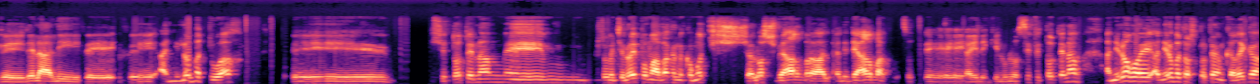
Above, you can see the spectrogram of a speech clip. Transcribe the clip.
ודלה עלי, ואני לא בטוח אה, שטוטנאם, אה, זאת אומרת שלא יהיה פה מאבק על מקומות שלוש וארבע על, ידי ארבע הקבוצות אה, האלה, כאילו להוסיף את טוטנאם, אני לא רואה, אני לא בטוח שטוטנאם כרגע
